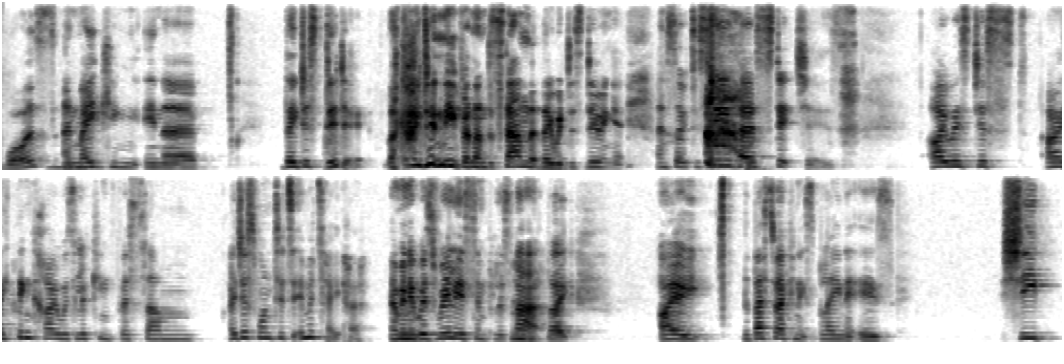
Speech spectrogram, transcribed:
was, mm. and making in a they just did it. Like I didn't even understand that they were just doing it. And so to see her stitches, I was just, I think I was looking for some, I just wanted to imitate her. I mean, mm. it was really as simple as that. Mm. Like, I, the best way I can explain it is she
